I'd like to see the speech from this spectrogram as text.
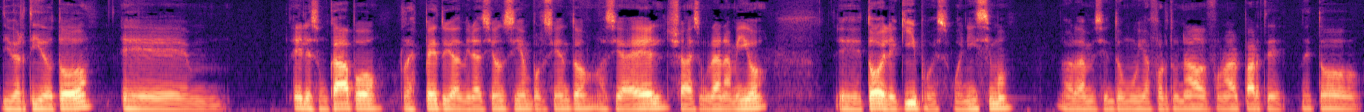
divertido todo. Eh, él es un capo respeto y admiración 100% hacia él ya es un gran amigo. Eh, todo el equipo es buenísimo. La verdad me siento muy afortunado de formar parte de todo,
